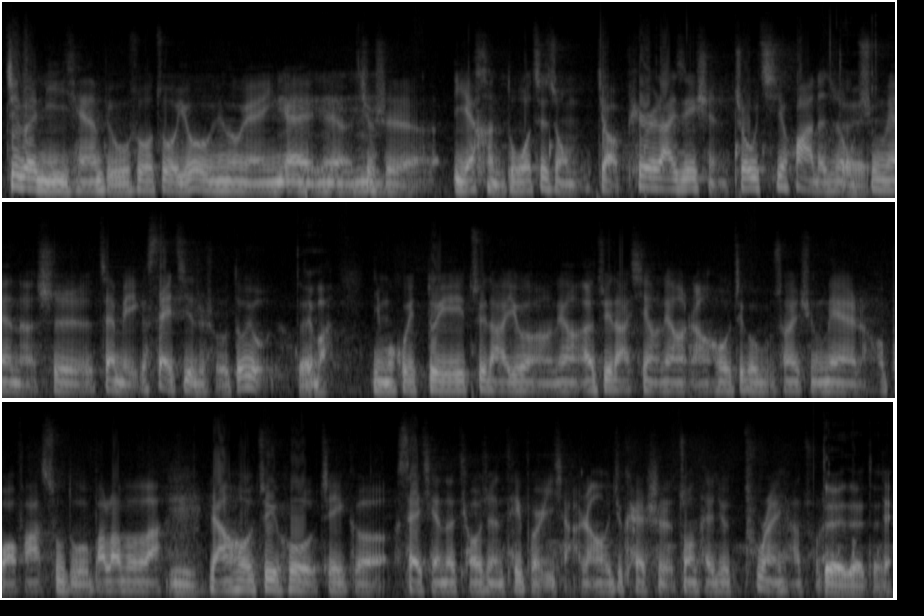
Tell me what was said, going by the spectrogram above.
这个你以前比如说做游泳运动员，应该呃就是也很多这种叫 periodization 周期化的这种训练呢，是在每个赛季的时候都有的，对。对吧？你们会堆最大有氧量，呃，最大吸氧量，然后这个乳酸训练，然后爆发速度，巴拉巴拉，嗯，然后最后这个赛前的调整 taper 一下，然后就开始状态就突然一下出来，对对对。对。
